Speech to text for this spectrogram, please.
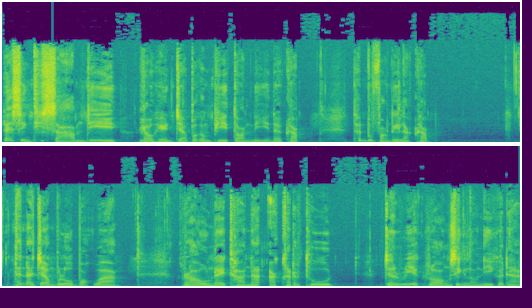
และสิ่งที่สามที่เราเห็นจากพระคัมภีร์ตอนนี้นะครับ ท่านผู้ฟังดีละครับ ท่านอาจารย์เปโลบอกว่า เราในฐานะอัครทูตจะเรียกร้องสิ่งเหล่านี้ก็ได้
